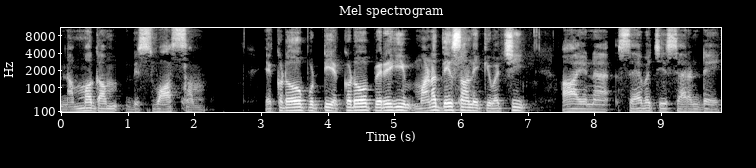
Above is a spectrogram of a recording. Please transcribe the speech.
నమ్మకం విశ్వాసం. ఎక్కడో పుట్టి ఎక్కడో పెరిగి మన దేశానికి వచ్చి ఆయన సేవ చేశారంటే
